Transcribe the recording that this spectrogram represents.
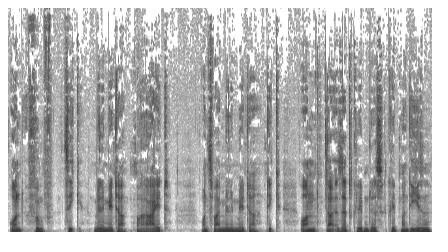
und 50 Millimeter breit und zwei Millimeter dick. Und da er selbstklebend ist, klebt man diesen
